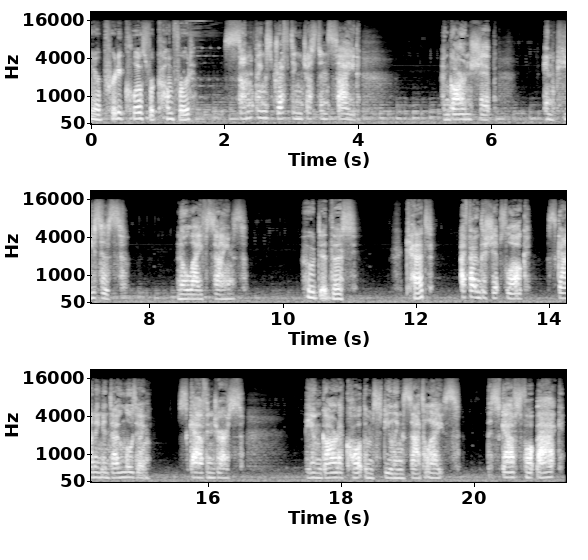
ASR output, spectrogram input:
We are pretty close for comfort. Something's drifting just inside. Angaran ship. In pieces. No life signs. Who did this? Kett? I found the ship's log. Scanning and downloading. Scavengers. The Angara caught them stealing satellites. The Scavs fought back,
